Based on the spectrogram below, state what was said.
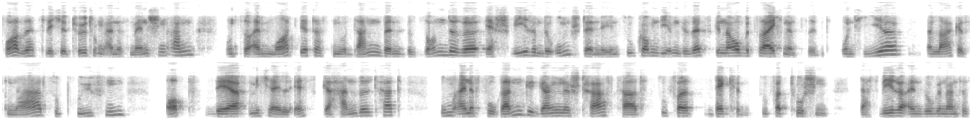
vorsätzliche Tötung eines Menschen an. Und zu einem Mord wird das nur dann, wenn besondere erschwerende Umstände hinzukommen, die im Gesetz genau bezeichnet sind. Und hier lag es nahe zu prüfen, ob der Michael S. gehandelt hat, um eine vorangegangene Straftat zu verdecken, zu vertuschen. Das wäre ein sogenanntes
